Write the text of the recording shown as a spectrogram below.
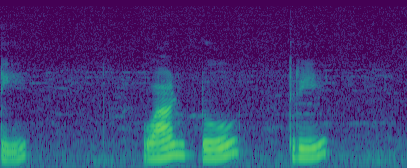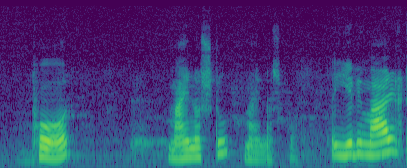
T one two three four minus two minus four तो ये भी माल्ट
